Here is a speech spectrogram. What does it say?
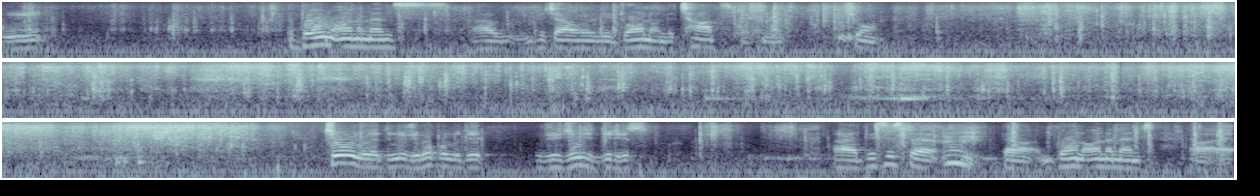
음. The bone ornaments uh, which are already drawn on the charts that you shown. Uh, this is the mm, the bone ornament uh,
